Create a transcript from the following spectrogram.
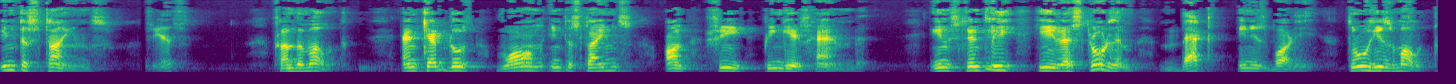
intestines, yes, from the mouth and kept those warm intestines on Sri Pinge's hand. Instantly he restored them back in his body through his mouth.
